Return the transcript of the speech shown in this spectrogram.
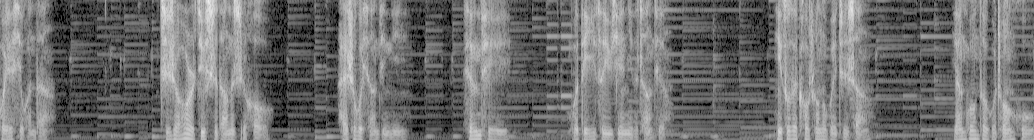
我也喜欢她。只是偶尔去食堂的时候，还是会想起你，想起我第一次遇见你的场景。你坐在靠窗的位置上，阳光透过窗户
